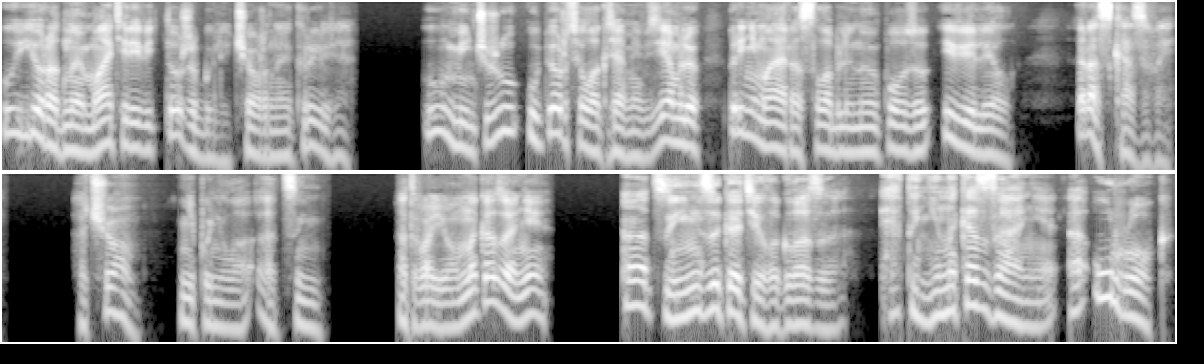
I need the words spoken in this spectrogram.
У ее родной матери ведь тоже были черные крылья. У Минчжу уперся локтями в землю, принимая расслабленную позу, и велел. «Рассказывай». «О чем?» — не поняла Ацинь. «О твоем наказании». Ацинь закатила глаза. «Это не наказание, а урок».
